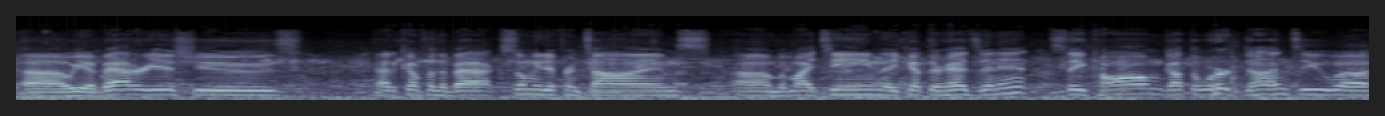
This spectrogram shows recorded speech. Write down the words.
Uh, we had battery issues, had to come from the back so many different times, um, but my team, they kept their heads in it, stayed calm, got the work done to uh,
